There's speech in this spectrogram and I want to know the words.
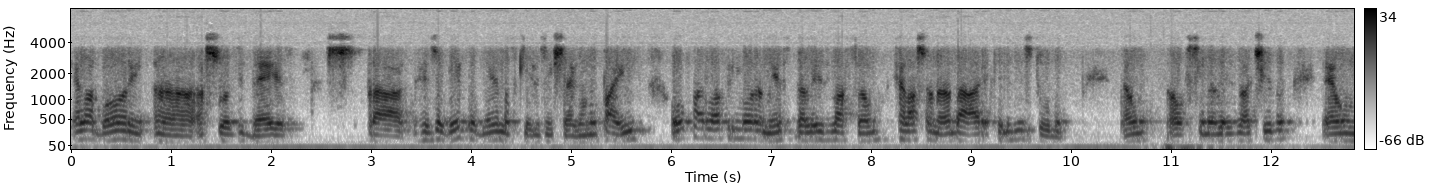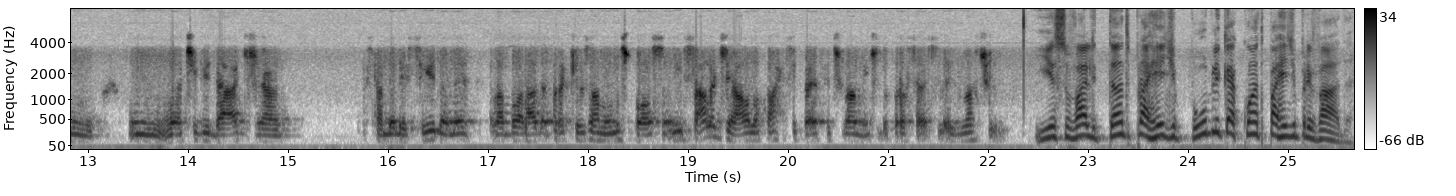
elaborem ah, as suas ideias para resolver problemas que eles enxergam no país ou para o aprimoramento da legislação relacionada à área que eles estudam. Então, a oficina legislativa é um, um, uma atividade já estabelecida, né, elaborada para que os alunos possam, em sala de aula, participar efetivamente do processo legislativo. E isso vale tanto para a rede pública quanto para a rede privada?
